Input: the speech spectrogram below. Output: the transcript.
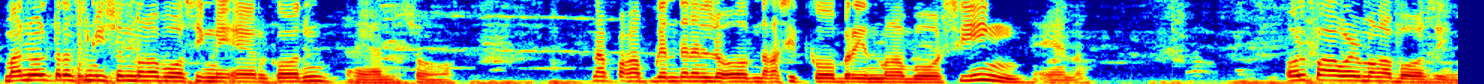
Manual transmission mga bossing, may aircon. Ayan, so napakaganda ng loob, naka-seat cover yan mga bossing. Ayan oh. All power mga bossing.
